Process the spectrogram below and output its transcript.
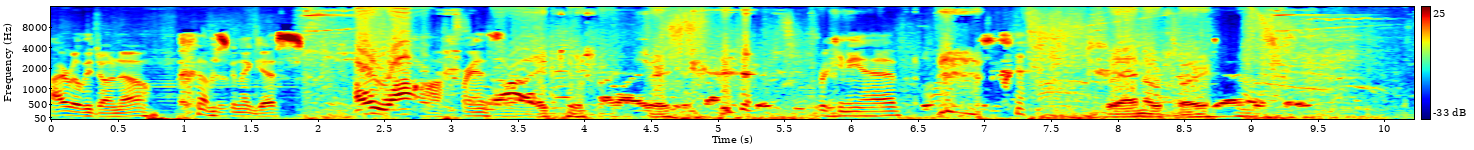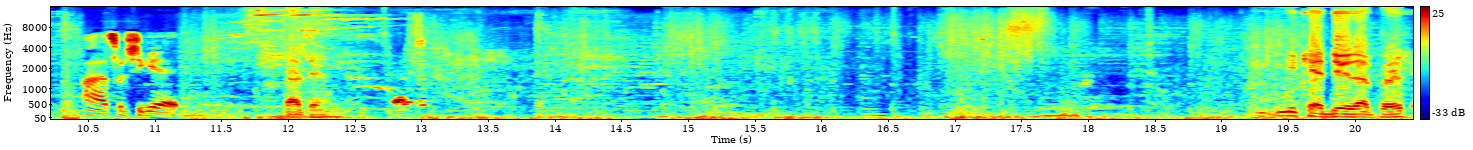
I really don't know. I'm just gonna guess. Oh wow. Ah, France. Alright, Drake. Freaking Ehab. Yeah, I know the story. Ah, that's what you get. Goddamn. You can't do that first.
